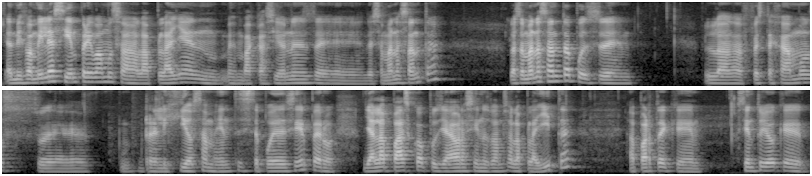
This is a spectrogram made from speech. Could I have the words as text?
en mi familia siempre íbamos a la playa en, vacaciones de, Semana Santa. La Semana Santa, pues eh, la festejamos religiosamente, si se puede decir, pero ya la Pascua, pues ya ahora sí nos vamos a la playita. Aparte de que siento yo que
